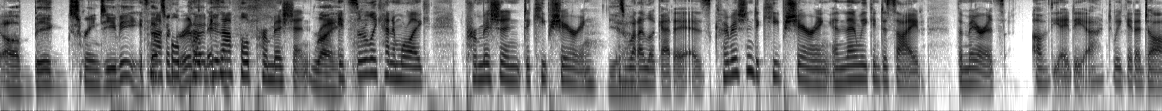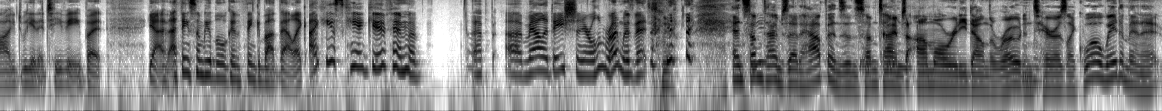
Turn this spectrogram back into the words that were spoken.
a big screen tv It's that's not full. a great per- idea It's not full permission. Right. It's really kind of more like permission to keep sharing. Is what I look at it as permission to keep sharing, and then we can decide the merits of the idea. Do we get a dog? Do we get a TV? But yeah, I think some people can think about that. Like, I just can't give him a a, a validation or run with it. and sometimes that happens, and sometimes I'm already down the road, and Tara's like, "Whoa, wait a minute!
